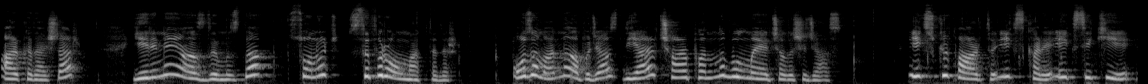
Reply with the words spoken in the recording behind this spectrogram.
arkadaşlar yerine yazdığımızda sonuç 0 olmaktadır. O zaman ne yapacağız? Diğer çarpanını bulmaya çalışacağız. x küp artı x kare eksi 2'yi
